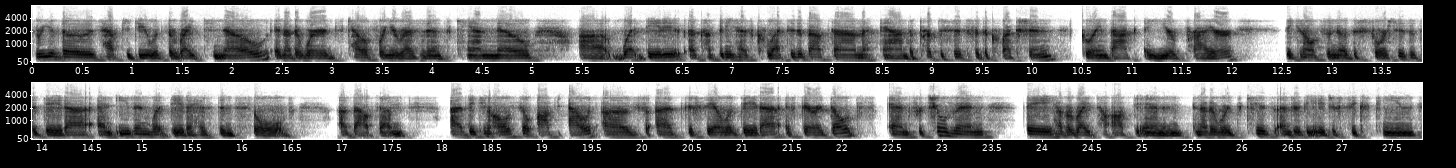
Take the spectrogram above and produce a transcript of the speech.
Three of those have to do with the right to know. In other words, California residents can know uh, what data a company has collected about them and the purposes for the collection going back a year prior. They can also know the sources of the data and even what data has been sold about them. Uh, they can also opt out of uh, the sale of data if they're adults. And for children, they have a right to opt in. In other words, kids under the age of 16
